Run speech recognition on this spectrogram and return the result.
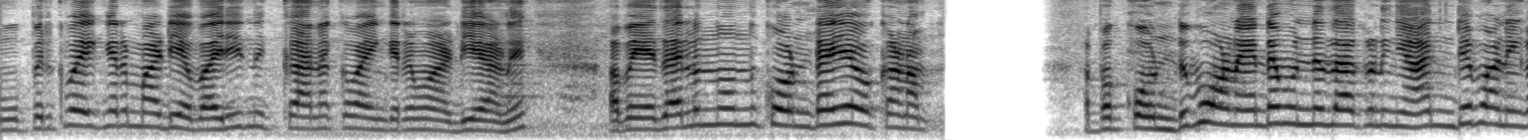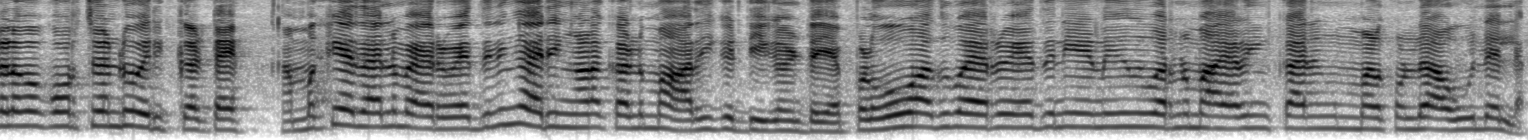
മൂപ്പർക്ക് ഭയങ്കര മടിയാണ് വരി നിൽക്കാനൊക്കെ ഭയങ്കര മടിയാണ്. അപ്പോൾ ഏതായാലും ഒന്ന് കൊണ്ടുപോയി നോക്കണം. അപ്പോൾ മുന്നേ ഇതാക്കണ. ഞാൻ എന്റെ പണികളൊക്കെ കുറച്ചുകൊണ്ട് ഒരുക്കട്ടെ. നമുക്ക് ഏതായാലും വയറുവേദനയും കാര്യങ്ങളൊക്കെ മാറി കിട്ടിയിട്ടുണ്ട് എപ്പോഴോ അത് വയറുവേദനയാണ് എന്ന് പറഞ്ഞ് മാറി നിൽക്കാനും നമ്മളെ കൊണ്ട് ആവൂലല്ലോ.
